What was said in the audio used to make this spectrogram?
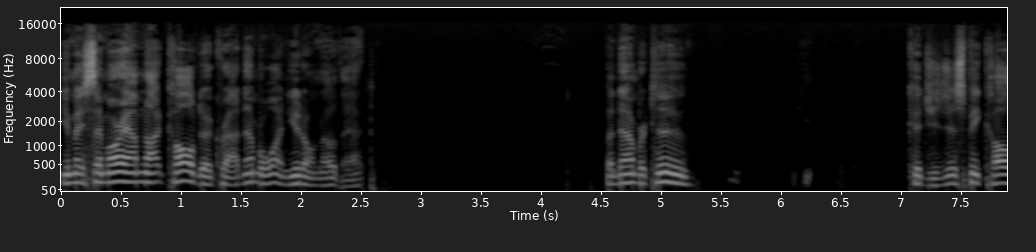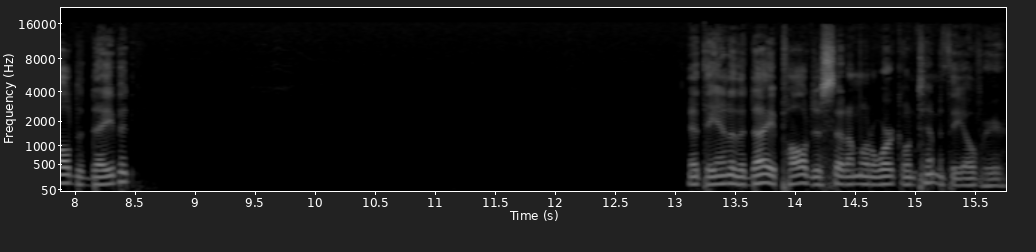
You may say, Maury, I'm not called to a crowd. Number one, you don't know that. But number two, could you just be called to David? At the end of the day, Paul just said, I'm going to work on Timothy over here.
